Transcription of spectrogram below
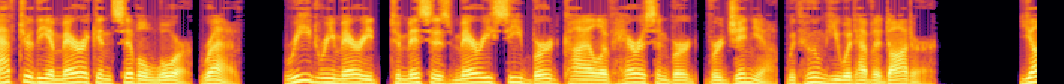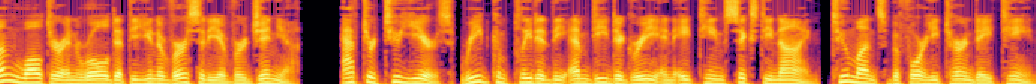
After the American Civil War, Rev. Reed remarried, to Mrs. Mary C. Bird Kyle of Harrisonburg, Virginia, with whom he would have a daughter. Young Walter enrolled at the University of Virginia. After two years, Reed completed the MD degree in 1869, two months before he turned 18.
